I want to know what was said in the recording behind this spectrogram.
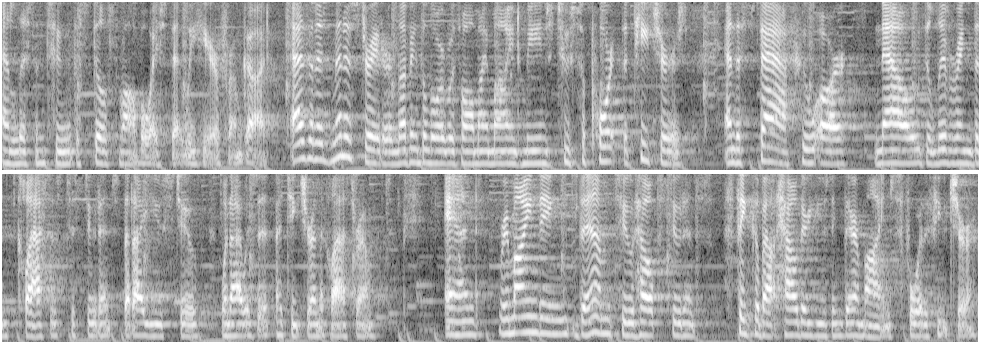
and listen to the still small voice that we hear from God. As an administrator, loving the Lord with all my mind means to support the teachers and the staff who are now delivering the classes to students that I used to when I was a, teacher in the classroom. And reminding them to help students think about how they're using their minds for the future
